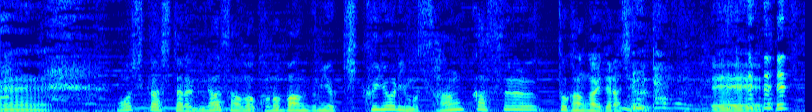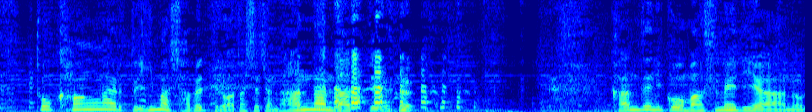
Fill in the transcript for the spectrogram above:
えー。もしかしたら皆さんはこの番組を聞くよりも参加すると考えてらっしゃる、えー。と考えると今喋ってる私たちは何なんだっていう完全にこうマスメディアの、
